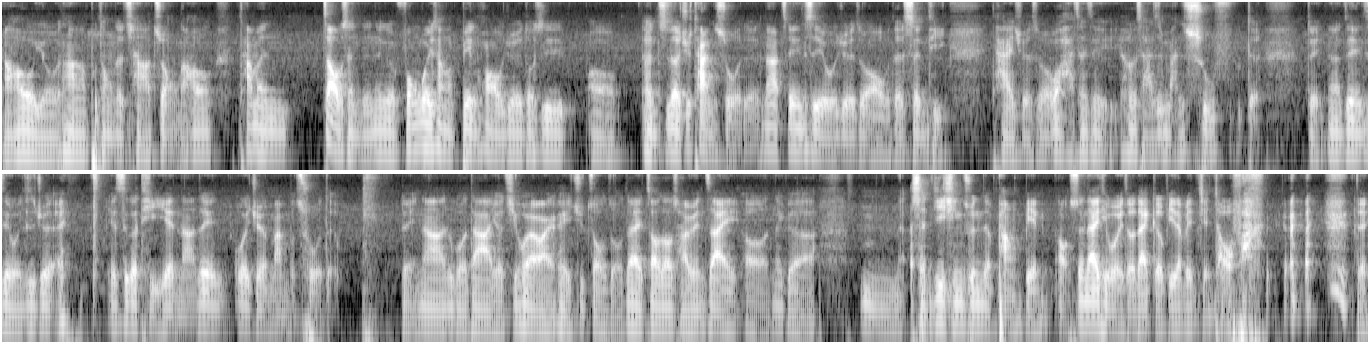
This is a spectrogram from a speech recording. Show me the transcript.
然后有它不同的茶种，然后它们造成的那个风味上的变化，我觉得都是哦很值得去探索的。那这件事情，我觉得说哦，我的身体。他也觉得说哇，在这里喝茶是蛮舒服的，对，那这件事我是觉得哎，也是个体验呐，这我也觉得蛮不错的，对，那如果大家有机会的话，也可以去走走，在赵赵茶园，在呃那个嗯审计青春的旁边哦，顺带一提，我也都在隔壁那边剪头发，对，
